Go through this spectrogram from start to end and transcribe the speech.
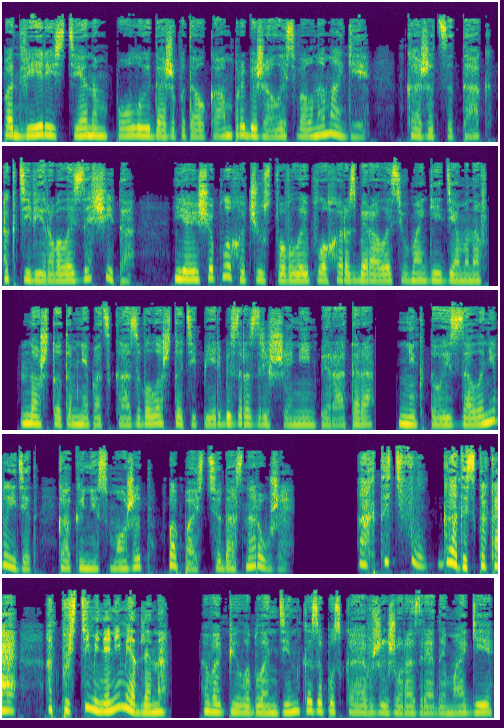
По двери, стенам, полу и даже потолкам пробежалась волна магии. Кажется, так активировалась защита. Я еще плохо чувствовала и плохо разбиралась в магии демонов, но что-то мне подсказывало, что теперь без разрешения Императора никто из зала не выйдет, как и не сможет попасть сюда снаружи. «Ах ты тьфу, гадость какая! Отпусти меня немедленно!» — вопила блондинка, запуская в жижу разряды магии,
